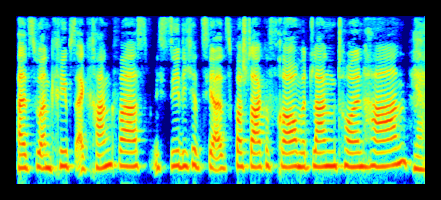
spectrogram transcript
als du an Krebs erkrankt warst. Ich sehe dich jetzt hier als super starke Frau mit langen, tollen Haaren. Ja.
